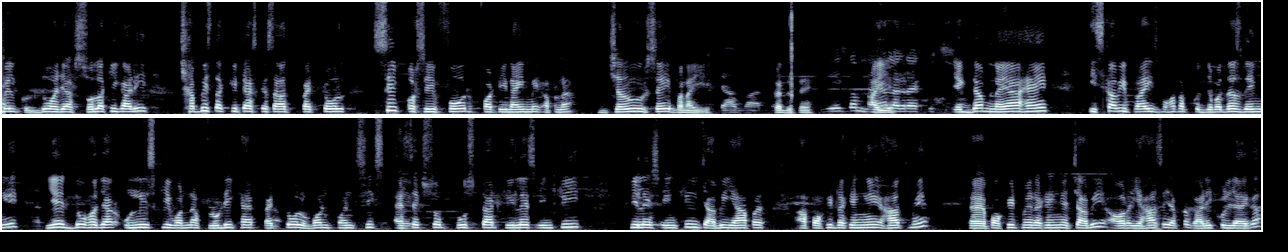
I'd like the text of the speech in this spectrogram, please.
बिल्कुल 2016 की गाड़ी 26 तक की टैक्स के साथ पेट्रोल सिर्फ़ और सिर्फ़ 449 में अपना ज़रूर से बनाइए। कर देते हैं। एकदम नया आइए। लग रहा है कुछ। एकदम नया है। इसका भी प्राइस बहुत आपको ज़बरदस्त देंगे। ये 2019 की वरना फ्लूडिक है। Petrol 1.6 SXO push start keyless entry keyless entry चाबी यहाँ पर आप पॉकेट रखेंगे हाथ में पॉकेट में रखेंगे चाबी और यहाँ से आपका गाड़ी खुल जाएगा।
